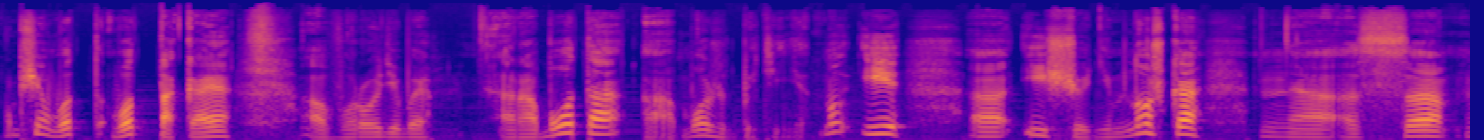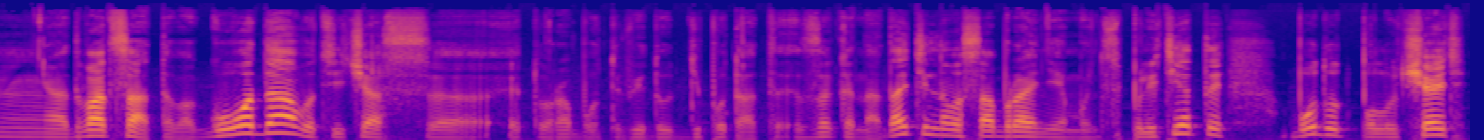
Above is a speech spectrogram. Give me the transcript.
В общем, вот, вот такая а, вроде бы работа, а может быть и нет. Ну и э, еще немножко э, с 2020 года, вот сейчас э, эту работу ведут депутаты законодательного собрания, муниципалитеты, будут получать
